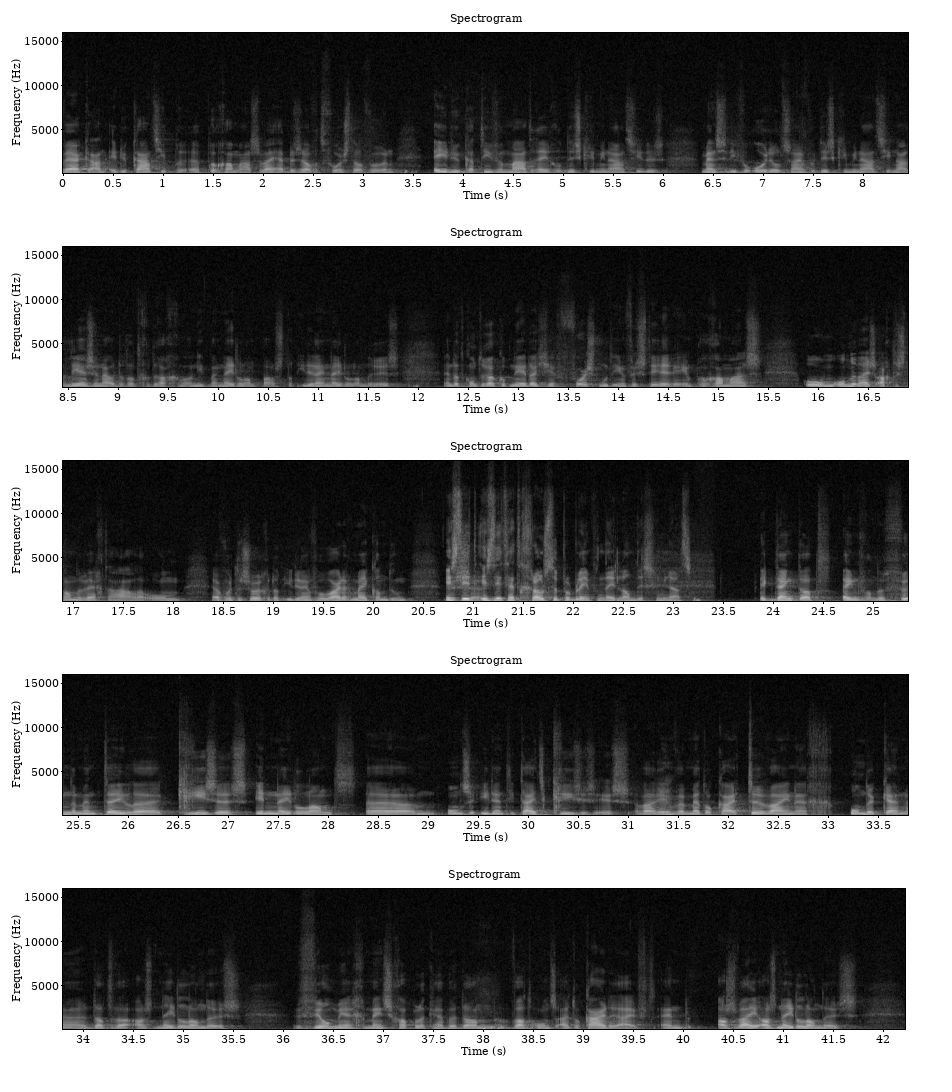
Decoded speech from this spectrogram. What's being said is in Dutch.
werken aan educatieprogramma's. Wij hebben zelf het voorstel voor een educatieve maatregel discriminatie. Dus mensen die veroordeeld zijn voor discriminatie, nou leer ze nou dat dat gedrag gewoon niet bij Nederland past, dat iedereen Nederlander is. En dat komt er ook op neer dat je fors moet investeren in programma's om onderwijsachterstanden weg te halen, om ervoor te zorgen dat iedereen volwaardig mee kan doen. Is, dus, dit, uh, is dit het grootste probleem van Nederland, discriminatie? Ik denk dat een van de fundamentele crisis in Nederland uh, onze identiteitscrisis is, waarin we met elkaar te weinig onderkennen dat we als Nederlanders veel meer gemeenschappelijk hebben dan wat ons uit elkaar drijft. En als wij als Nederlanders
